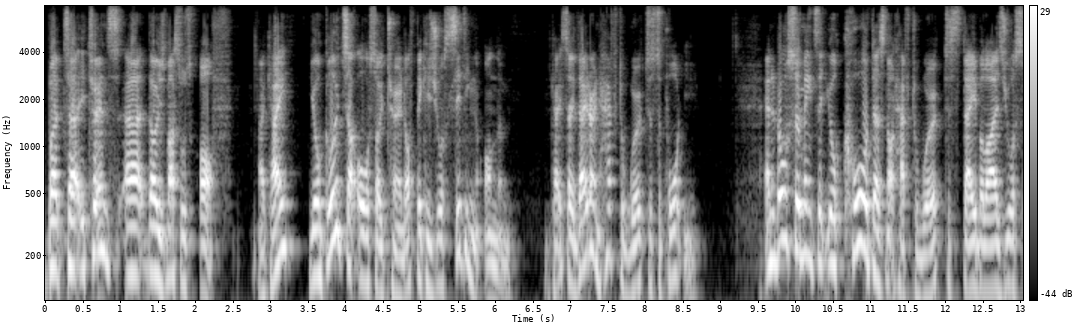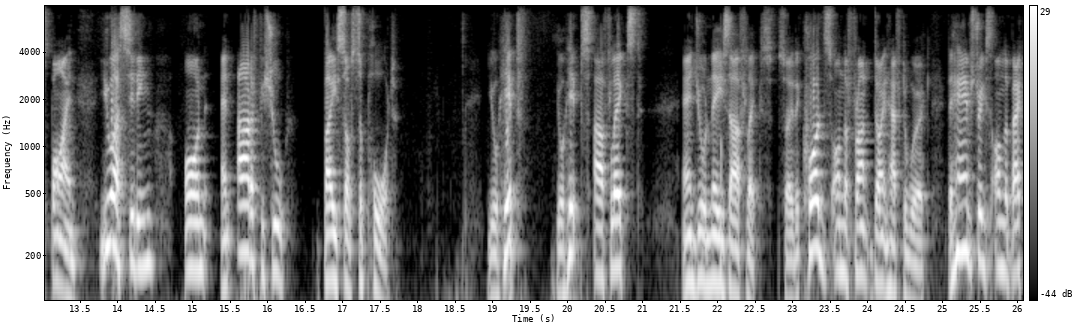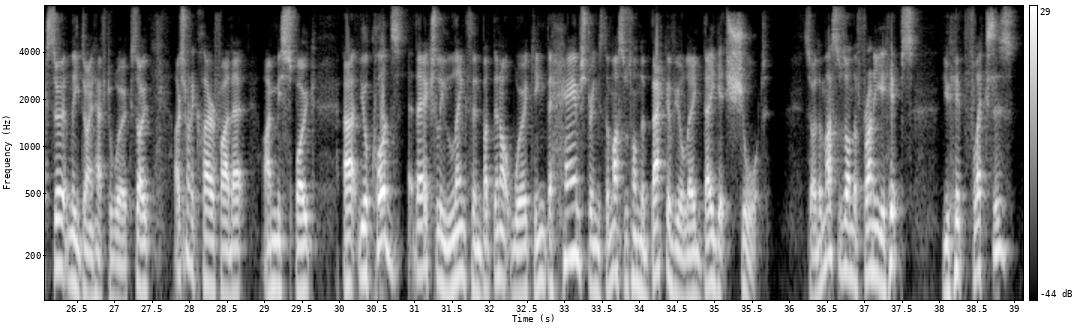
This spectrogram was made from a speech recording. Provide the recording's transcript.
but uh, it turns uh, those muscles off. Okay, your glutes are also turned off because you're sitting on them. Okay, so they don't have to work to support you. And it also means that your core does not have to work to stabilize your spine. You are sitting on an artificial base of support. Your hip, your hips are flexed and your knees are flexed. So the quads on the front don't have to work. The hamstrings on the back certainly don't have to work. So I just want to clarify that. I misspoke. Uh, your quads, they actually lengthen, but they're not working. The hamstrings, the muscles on the back of your leg, they get short. So the muscles on the front of your hips, your hip flexors,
